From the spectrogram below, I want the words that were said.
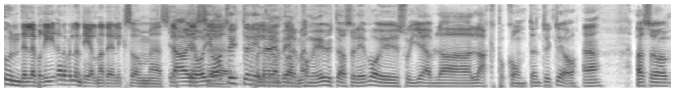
underlevererade väl en del när det liksom eh, Ja, släpptes. jag, jag eh, tyckte det när det väl kom ut. Alltså det var ju så jävla lack på content tyckte jag. Ja. Alltså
